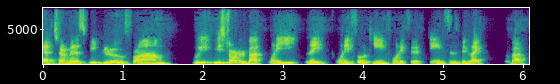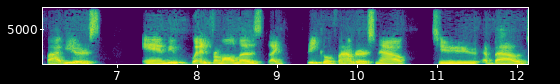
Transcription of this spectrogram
at Terminus, we grew from, we, we started about 20, late 2014, 2015. So it's been like about five years. And we went from almost like three co-founders now to about,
